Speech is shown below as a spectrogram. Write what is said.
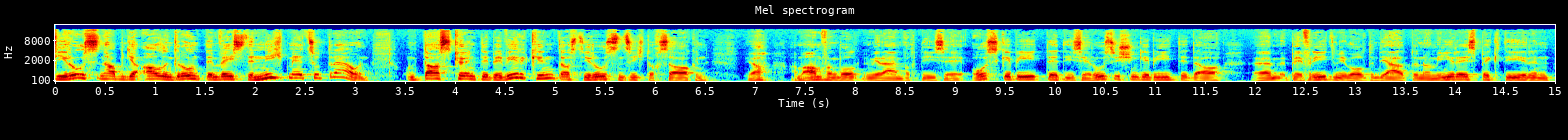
die Russen haben ja allen Grund, dem Westen nicht mehr zu trauen. Und das könnte bewirken, dass die Russen sich doch sagen, ja, am Anfang wollten wir einfach diese Ostgebiete, diese russischen Gebiete da ähm, befrieden. Wir wollten die Autonomie respektieren.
